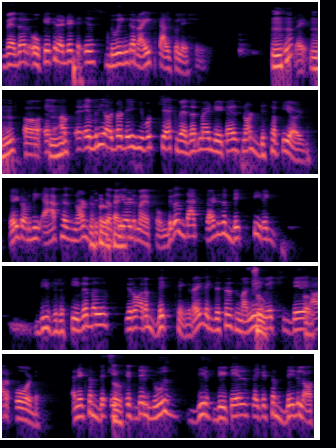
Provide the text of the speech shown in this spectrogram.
whether okay credit is doing the right calculations Mm-hmm. right Mm-hmm. uh, uh, every other day he would check whether my data is not disappeared right or the app has not Right. disappeared my phone because that that is a big see like these receivables you know are a big thing right like this is money True. which they True. are owed and it's a if, if they lose these details like it's a big loss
